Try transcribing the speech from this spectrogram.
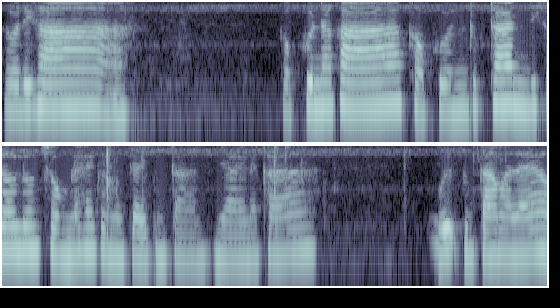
สวัสดีค่ะ ขอบคุณนะคะ ขอบคุณทุกท่านที่เข้าร่วมชมและให้กำลังใจคุณตาคุณยายนะคะอุ๊ยคุณตามาแล้ว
